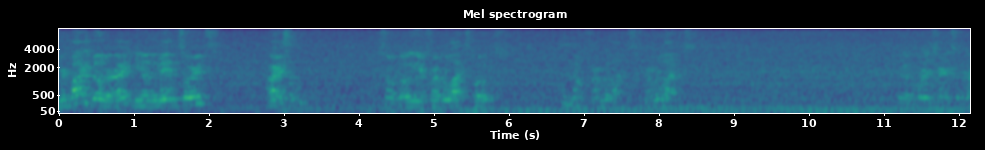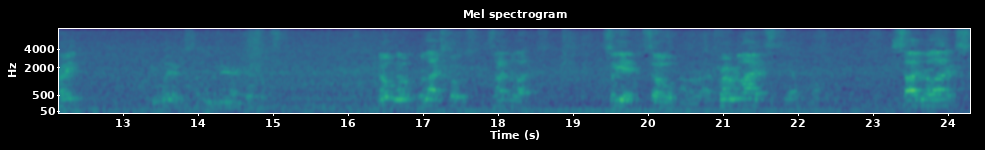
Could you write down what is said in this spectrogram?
You're a bodybuilder, right? You know the mandatories? Alright, so, so go in your front relax pose. No, front relax, front relax. Do a quarter turn to the right. You weird. Like in the mirror. Nope, nope, relax pose. Side relax. So yeah, so front relaxed, Yeah. side relaxed,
